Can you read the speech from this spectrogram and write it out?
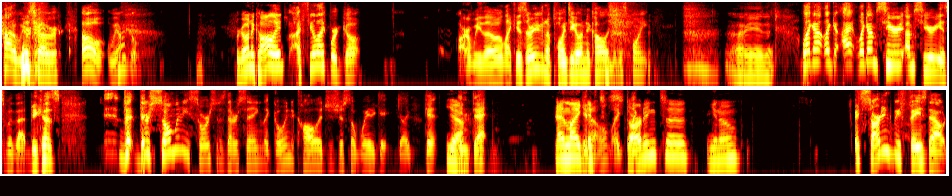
How do we recover? Oh, we are. Go- We're going to college. I feel like we're go. Are we though? Like, is there even a point to going to college at this point? I mean, like I like I like I'm serious I'm serious with that because eh, th- there's so many sources that are saying that going to college is just a way to get like get yeah. in debt. and like you it's know, like- starting to, you know, It's starting to be phased out.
